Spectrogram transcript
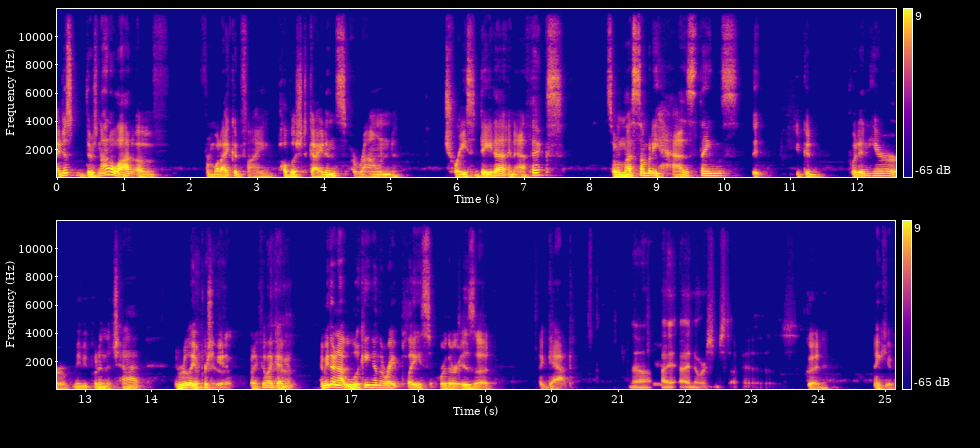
I just, there's not a lot of, from what I could find, published guidance around trace data and ethics. So unless somebody has things that you could put in here or maybe put in the chat, I really appreciate it. But I feel like Yeah. I'm, I'm either not looking in the right place or there is a, a gap. No, I, I know where some stuff is. Good. Thank you.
